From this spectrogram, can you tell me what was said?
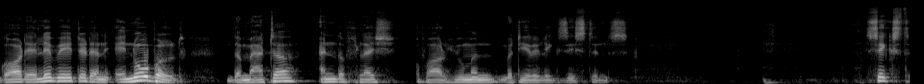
God elevated and ennobled the matter and the flesh of our human material existence. Sixth,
